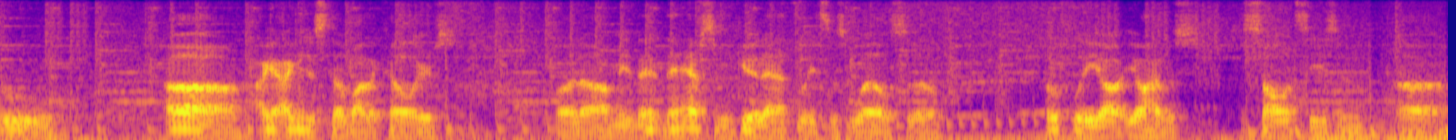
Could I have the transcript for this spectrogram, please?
ooh, uh, I, I can just tell by the colors. But, uh, I mean, they, they have some good athletes as well, so hopefully y'all, y'all have a, solid season. Uh,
